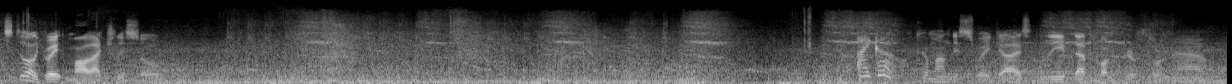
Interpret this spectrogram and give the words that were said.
it's still a great mod actually, so I go. come on this way guys, leave that bunker for now.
